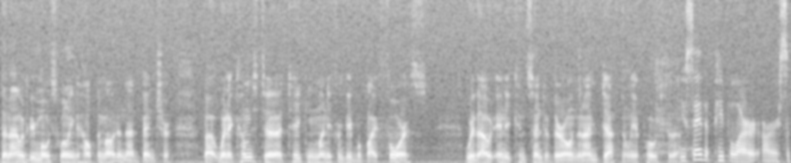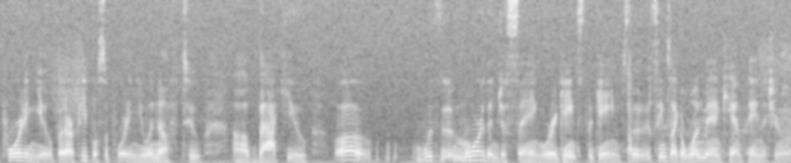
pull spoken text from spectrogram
then I would be most willing to help them out in that venture. But when it comes to taking money from people by force, without any consent of their own, then I'm definitely opposed to that. You say that people are, are supporting you, but are people supporting you enough to uh, back you uh, with more than just saying we're against the games? It seems like a one-man campaign that you're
